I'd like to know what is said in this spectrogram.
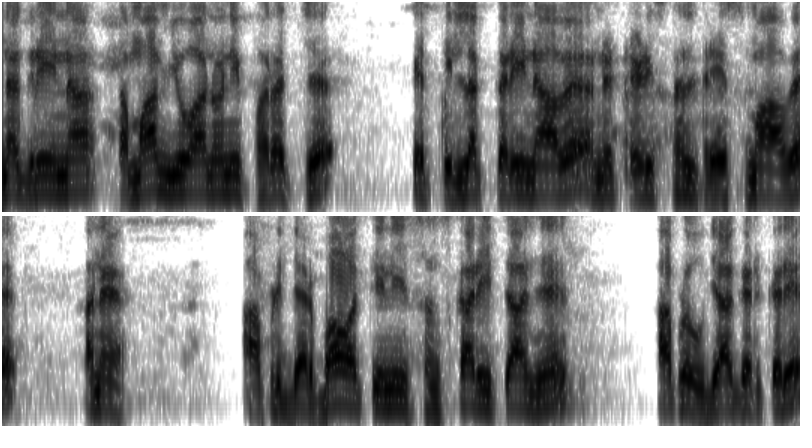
નગરીના તમામ યુવાનોની ફરજ છે. કે તિલક કરીને આવે અને ટ્રેડિશનલ ડ્રેસમાં આવે. અને આપણી દર્ભાવતીની સંસ્કારિતાને આપણે ઉજાગર કરીએ,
